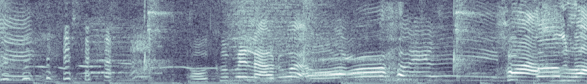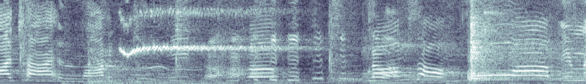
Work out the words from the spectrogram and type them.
จริงโอ้ยขึ้นไปแล้วด้วยโอ้ยข้าคือราชาแห่งมันน้องสองขวบ อิมเม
